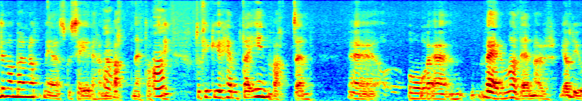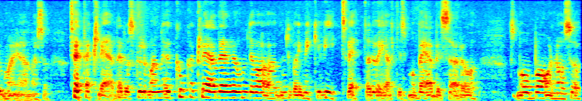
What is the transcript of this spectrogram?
det var bara något mer jag skulle säga, det här med Ja. vattnet. Att Ja. vi, då fick vi ju hämta in vatten eh, och eh, värma det när, ja det gjorde man ju annars. Och tvätta kläder, då skulle man eh, koka kläder om det var, det var ju mycket vittvätt och det var ju alltid små bebisar och små barn och så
